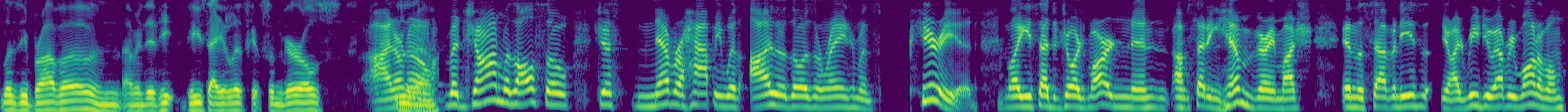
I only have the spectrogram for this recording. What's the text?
Lizzie Bravo? And I mean, did he, he say, let's get some girls? I don't know. But John was also just never happy with either of those arrangements, period. Like he said to George Martin and upsetting him very much in the 70s, you know, I'd redo every one of them,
